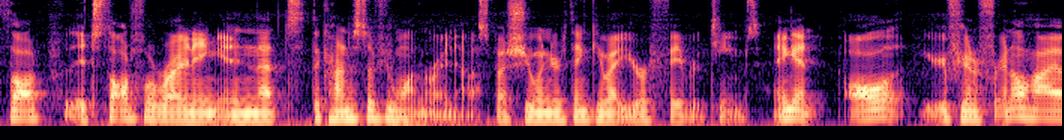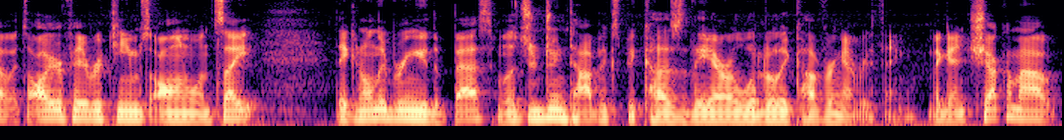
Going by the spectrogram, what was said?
thought it's thoughtful writing, and that's the kind of stuff you want right now, especially when you're thinking about your favorite teams. And again, all if you're in Ohio, it's all your favorite teams all on one site. They can only bring you the best, most interesting topics because they are literally covering everything. Again, check them out.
